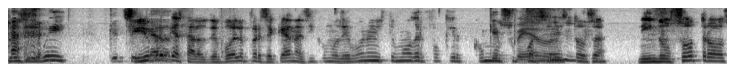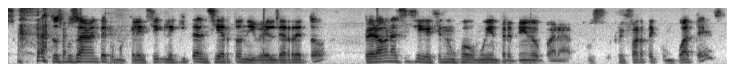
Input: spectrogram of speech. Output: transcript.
Entonces, güey, Qué Sí, yo creo que hasta los developers se quedan así como de, bueno, este motherfucker, ¿cómo Qué supo pedo. hacer esto? O sea, ni nosotros. Entonces, pues obviamente como que le, le quitan cierto nivel de reto, pero aún así sigue siendo un juego muy entretenido para pues, rifarte con cuates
